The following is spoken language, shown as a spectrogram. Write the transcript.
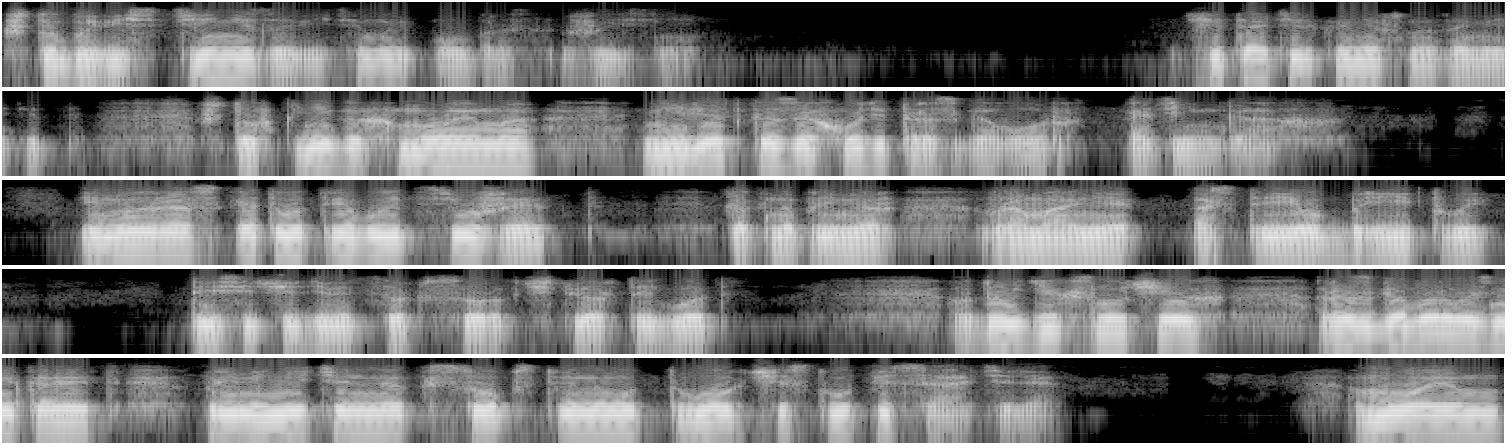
чтобы вести независимый образ жизни. Читатель, конечно, заметит, что в книгах Моэма нередко заходит разговор о деньгах. Иной раз этого требует сюжет, как, например, в романе «Острие бритвы» 1944 год. В других случаях разговор возникает применительно к собственному творчеству писателя. Моем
